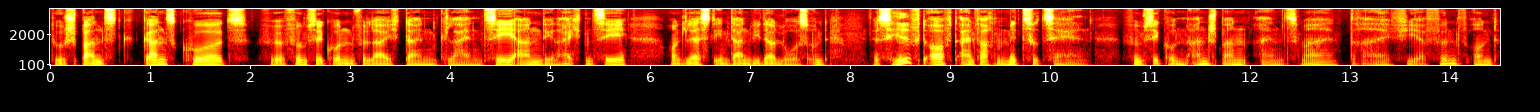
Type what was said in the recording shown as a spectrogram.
Du spannst ganz kurz für fünf Sekunden vielleicht deinen kleinen Zeh an, den rechten Zeh, und lässt ihn dann wieder los. Und es hilft oft, einfach mitzuzählen. Fünf Sekunden anspannen, eins, zwei, drei, vier, fünf und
